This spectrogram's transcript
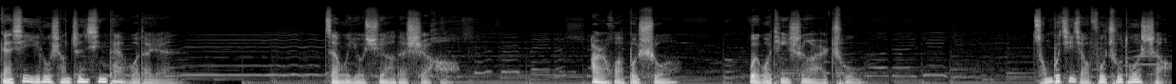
感谢一路上真心待我的人，在我有需要的时候，二话不说，为我挺身而出，从不计较付出多少。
